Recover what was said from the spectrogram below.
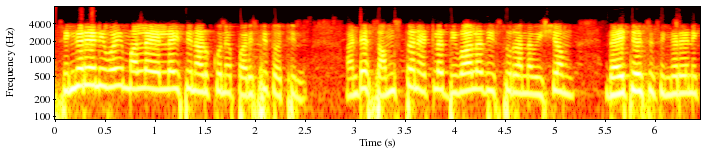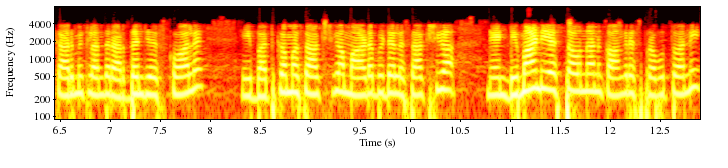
సింగరేణి పోయి మళ్ళీ ఎల్ఐసి నడుకునే పరిస్థితి వచ్చింది. అంటే సంస్థను ఎట్లా దివాలా తీస్తురు అన్న విషయం దయచేసి సింగరేణి కార్మికులందరూ అర్థం చేసుకోవాలి. ఈ బతుకమ్మ సాక్షిగా మా ఆడబిడ్డల సాక్షిగా నేను డిమాండ్ చేస్తూ ఉన్నాను కాంగ్రెస్ ప్రభుత్వాన్ని.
